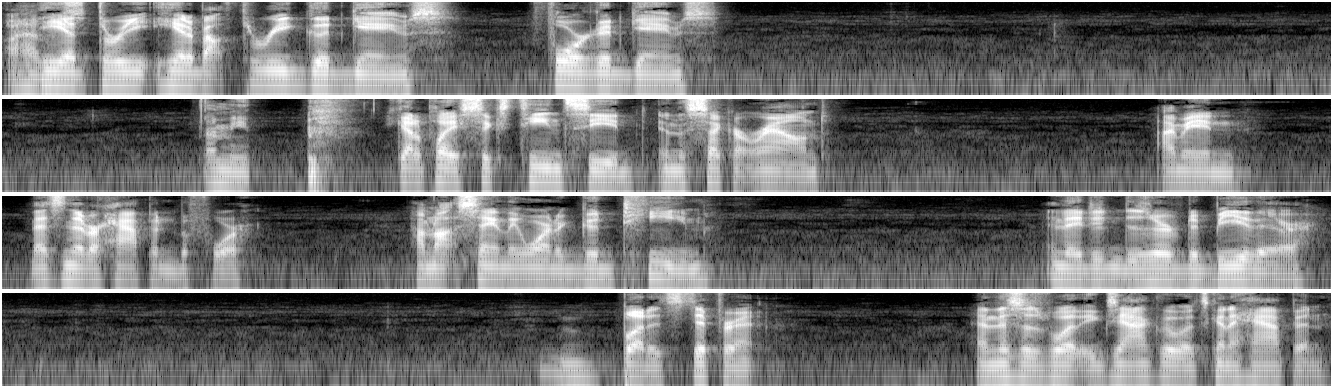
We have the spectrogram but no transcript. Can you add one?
I He had three. He had about three good games, four good games. I mean, You got to play a 16 seed in the second round. I mean, that's never happened before. I'm not saying they weren't a good team and they didn't deserve to be there. But it's different. And this is what exactly what's going to happen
